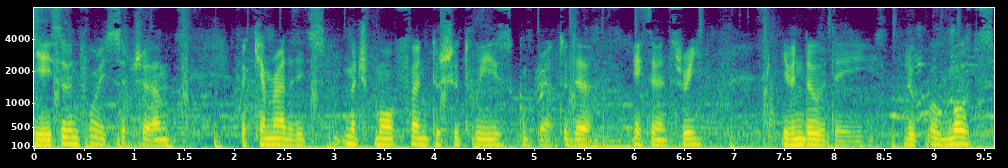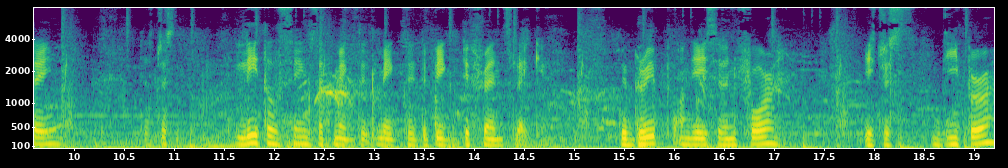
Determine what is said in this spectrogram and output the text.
The A7 IV is such a, um, a camera that it's much more fun to shoot with compared to the A7 III even though they look almost the same. There's just little things that make the, make the, the big difference like the grip on the A7 IV is just deeper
